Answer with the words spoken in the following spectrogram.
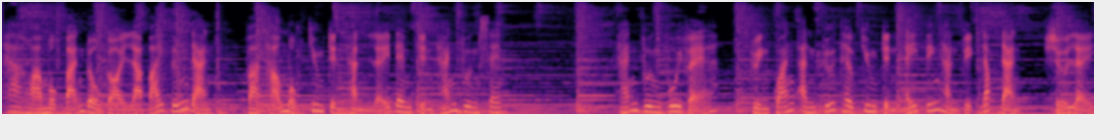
Hà họa một bản đồ gọi là bái tướng đàn, và thảo một chương trình hành lễ đem trình Hán Vương xem. Hán Vương vui vẻ, truyện quán anh cứ theo chương trình ấy tiến hành việc đắp đàn, sửa lễ,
